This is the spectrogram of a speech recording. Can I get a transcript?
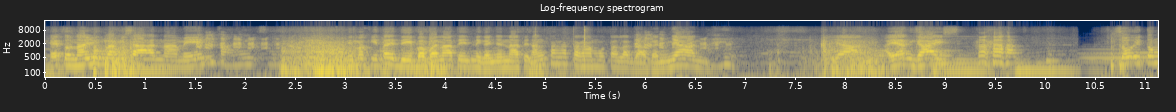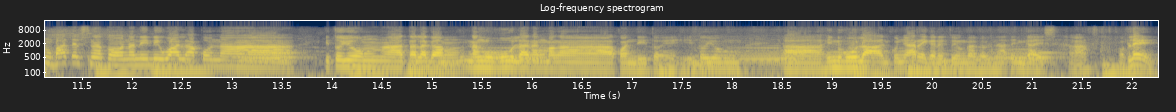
Eto na yung lamisaan namin. Hindi makita, di baba natin, ni ganyan natin. Ang tanga-tanga mo talaga, ganyan. Ayan, ayan guys. so itong battles na to, naniniwala ko na ito yung ah, talagang nanguhula ng mga kwan dito eh. Ito yung ah, hinuhulaan. Kunyari, ganito yung gagawin natin guys. Ha? Maplane.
